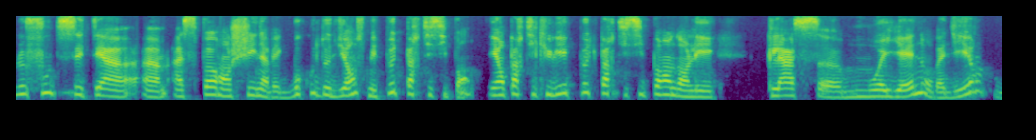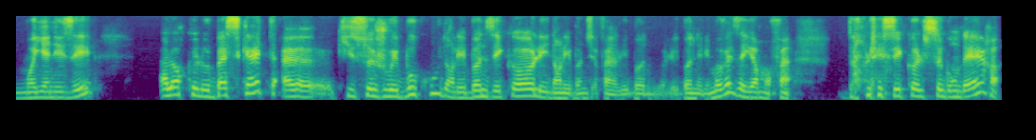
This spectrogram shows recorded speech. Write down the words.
Le foot, c'était un, sport en Chine avec beaucoup d'audience, mais peu de participants. Et en particulier, peu de participants dans les classes moyennes, on va dire, moyennes aisées, alors que le basket, qui se jouait beaucoup dans les bonnes écoles et dans les bonnes, enfin les bonnes, les bonnes et les mauvaises d'ailleurs, mais enfin dans les écoles secondaires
